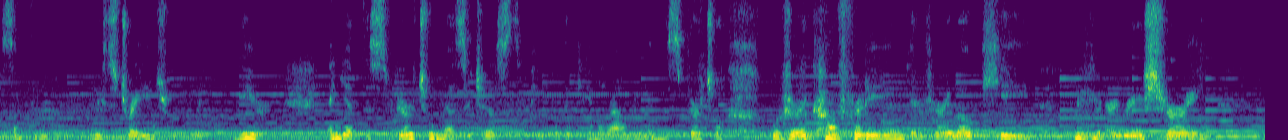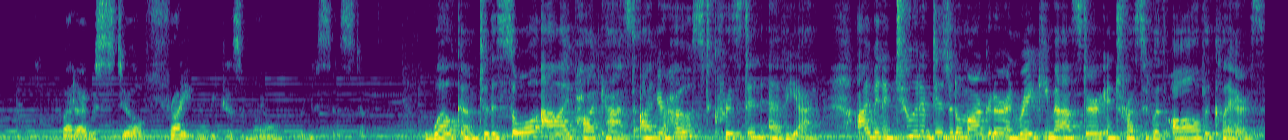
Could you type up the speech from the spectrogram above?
something really strange, really weird. And yet, the spiritual messages, the people that came around me in the spiritual were very comforting, they're very low key, mm-hmm. very reassuring. But I was still frightened because of my own belief system. Welcome to the Soul Ally podcast. I'm your host, Kristin Evje. I'm an intuitive digital marketer and Reiki master entrusted with all the clairs.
